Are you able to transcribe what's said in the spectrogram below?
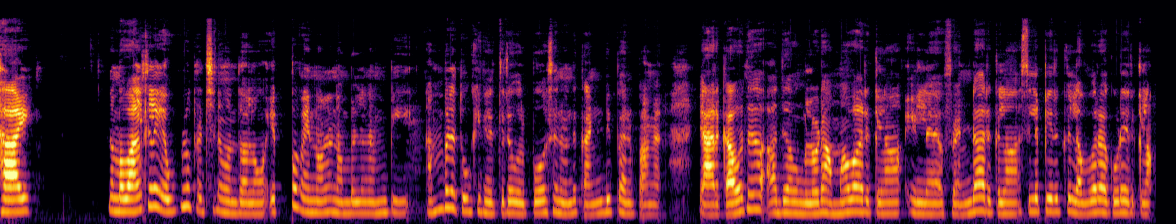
ஹாய் நம்ம வாழ்க்கையில் எவ்வளோ பிரச்சனை வந்தாலும் எப்போ வேணாலும் நம்மளை நம்பி நம்மளை தூக்கி நிறுத்துகிற ஒரு பர்சன் வந்து கண்டிப்பாக இருப்பாங்க. யாருக்காவது அது அவங்களோட அம்மாவாக இருக்கலாம் இல்லை ஃப்ரெண்டாக இருக்கலாம் சில பேருக்கு லவ்வராக கூட இருக்கலாம்.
